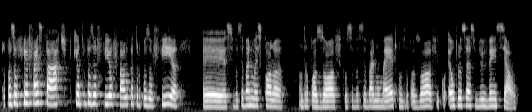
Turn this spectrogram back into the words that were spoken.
antroposofia faz parte, porque a antroposofia, eu falo que a antroposofia, é, se você vai numa escola antroposófica, ou se você vai num médico antroposófico, é um processo vivencial.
